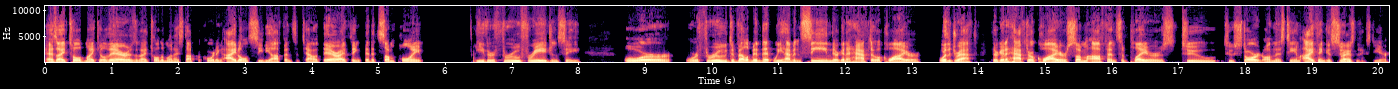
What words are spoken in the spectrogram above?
as I told Michael there, as I told him when I stopped recording, I don't see the offensive talent there. I think that at some point, either through free agency or or through development that we haven't seen, they're going to have to acquire or the draft. They're going to have to acquire some offensive players to to start on this team. I think as soon right. as next year.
